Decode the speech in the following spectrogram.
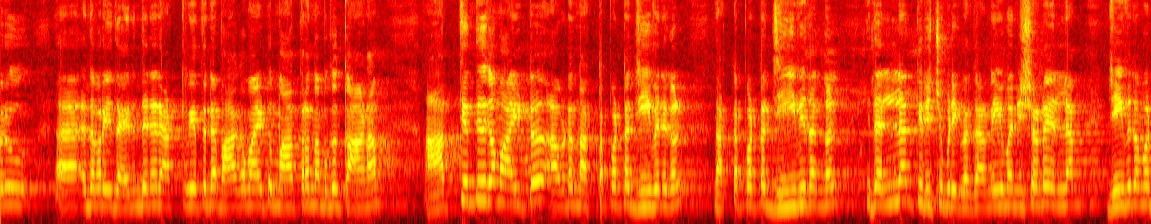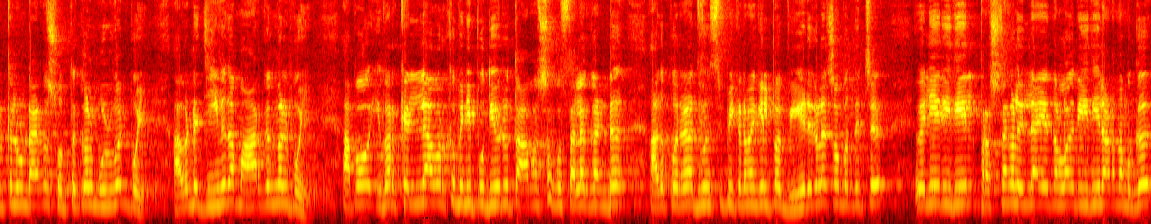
ഒരു എന്താ പറയുക ദൈനംദിന രാഷ്ട്രീയത്തിന്റെ ഭാഗമായിട്ട് മാത്രം നമുക്ക് കാണാം. ആത്യന്തികമായിട്ട് അവിടെ നഷ്ടപ്പെട്ട ജീവനുകൾ നഷ്ടപ്പെട്ട ജീവിതങ്ങൾ ഇതെല്ലാം തിരിച്ചു പിടിക്കണം. കാരണം ഈ മനുഷ്യരുടെ എല്ലാം ജീവിതമറ്റിലുണ്ടായിരുന്ന സ്വത്തുക്കൾ മുഴുവൻ പോയി. അവരുടെ ജീവിത മാർഗങ്ങൾ പോയി. അപ്പോൾ ഇവർക്കെല്ലാവർക്കും ഇനി പുതിയൊരു താമസ സ്ഥലം കണ്ട് അത് പുനരധിവസിപ്പിക്കണമെങ്കിൽ ഇപ്പോൾ വീടുകളെ സംബന്ധിച്ച് വലിയ രീതിയിൽ പ്രശ്നങ്ങളില്ല എന്നുള്ള രീതിയിലാണ് നമുക്ക്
